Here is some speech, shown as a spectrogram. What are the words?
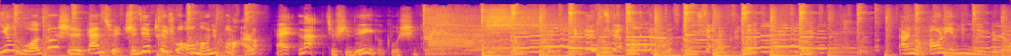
英国更是干脆直接退出欧盟就不玩了。哎，那就是另一个故事 了。当然，这种高利率不是。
